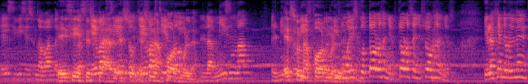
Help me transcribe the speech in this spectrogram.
ACDC es una banda que lleva, es lleva claro, un- es lleva una haciendo fórmula. la misma, el mismo Es una disco, fórmula. el mismo disco todos los años, todos los años, todos los años. Y la gente lo tiene,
